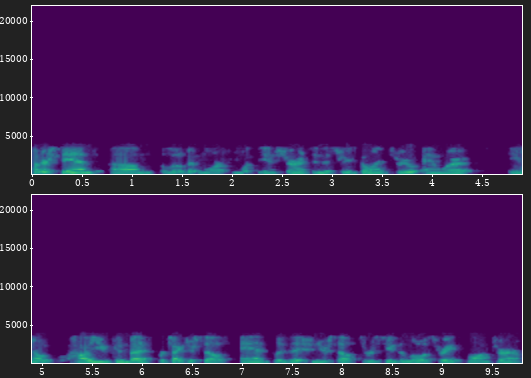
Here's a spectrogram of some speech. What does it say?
understand um, a little bit more from what the insurance industry is going through and where you know how you can best protect yourself and position yourself to receive the lowest rates long term.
